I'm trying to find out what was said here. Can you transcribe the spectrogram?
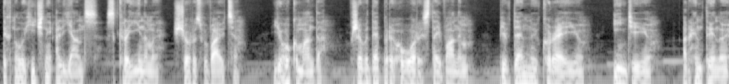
технологічний альянс з країнами, що розвиваються. Його команда вже веде переговори з Тайванем, Південною Кореєю, Індією, Аргентиною.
